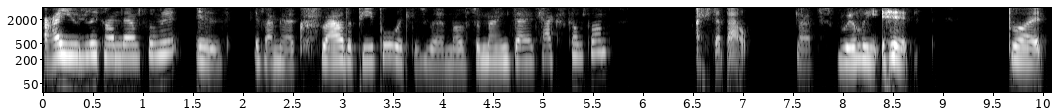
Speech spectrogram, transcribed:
I usually calm down from it is if I'm in a crowd of people, which is where most of my anxiety attacks come from, I step out. That's really it. But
